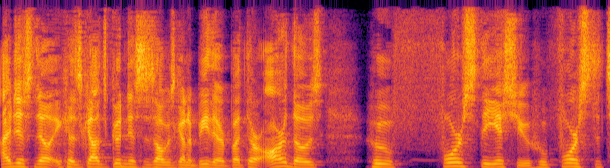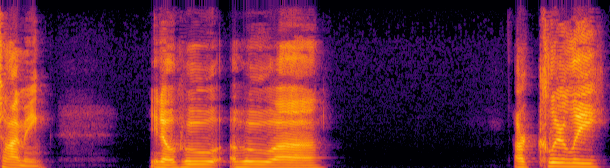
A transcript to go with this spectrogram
I just know because God's goodness is always going to be there, but there are those who force the issue, who force the timing, you know, who who uh, are clearly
